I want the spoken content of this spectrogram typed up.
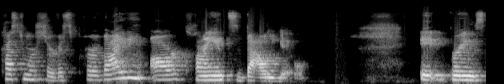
customer service, providing our clients value, it brings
